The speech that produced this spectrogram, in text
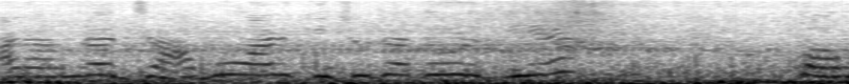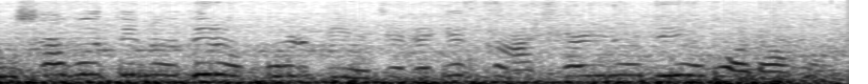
আর আমরা যাব আর কিছুটা দূর গিয়ে কংসাবতী নদীর ওপর দিয়ে, যেটাকে কাঁসাই নদীও বলা হয়।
